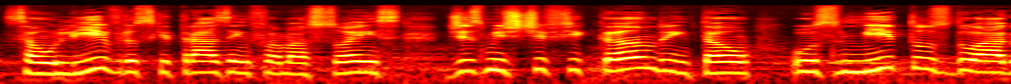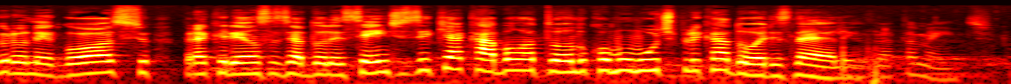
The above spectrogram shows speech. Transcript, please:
São livros que trazem informações desmistificando então os mitos do agronegócio para crianças e adolescentes e que acabam atuando como multiplicadores, né, Ellen? Exatamente.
